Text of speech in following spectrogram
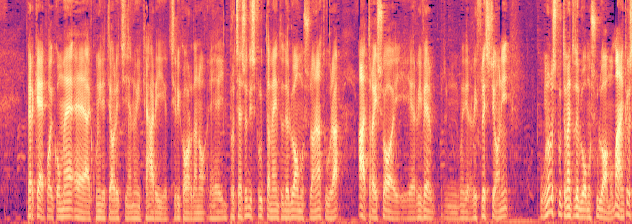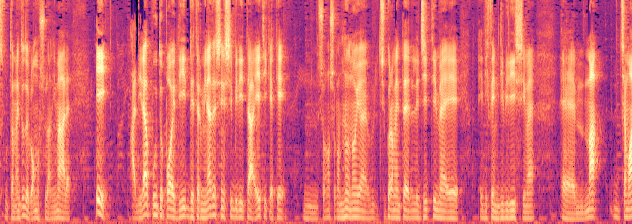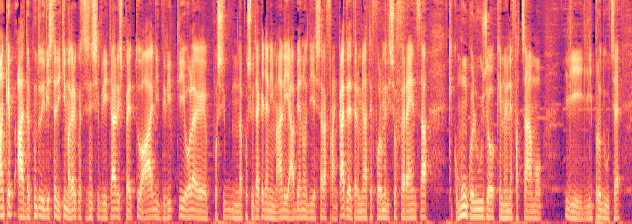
Perché poi, come eh, alcuni dei teorici a noi cari ci ricordano, eh, il processo di sfruttamento dell'uomo sulla natura ha tra i suoi river- dire, riflessioni uno lo sfruttamento dell'uomo sull'uomo, ma anche lo sfruttamento dell'uomo sull'animale. E al di là appunto poi di determinate sensibilità etiche che mh, sono secondo noi eh, sicuramente legittime e, e difendibilissime, eh, ma diciamo anche ah, dal punto di vista di chi magari queste sensibilità rispetto ai diritti o la, possi- la, possibilità che gli animali abbiano di essere affrancati da determinate forme di sofferenza che comunque l'uso che noi ne facciamo gli, gli produce.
